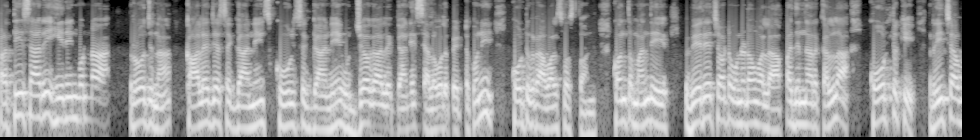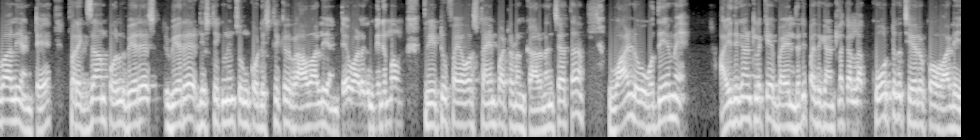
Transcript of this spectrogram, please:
ప్రతిసారి హీరింగ్ ఉన్న రోజున కాలేజెస్కి కానీ స్కూల్స్కి కానీ ఉద్యోగాలకు కానీ సెలవులు పెట్టుకుని కోర్టుకు రావాల్సి వస్తుంది. కొంతమంది వేరే చోట ఉండడం వల్ల పదిన్నర కల్లా కోర్టుకి రీచ్ అవ్వాలి అంటే ఫర్ ఎగ్జాంపుల్ వేరే వేరే డిస్టిక్ నుంచి ఇంకో డిస్టిక్కి రావాలి అంటే వాళ్ళకి minimum three to five hours time పట్టడం కారణం చేత వాళ్ళు ఉదయమే ఐదు గంటలకే బయలుదేరి పది గంటలకల్లా కోర్టుకు చేరుకోవాలి.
